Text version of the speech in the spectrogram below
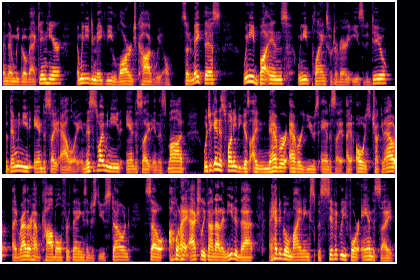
And then we go back in here and we need to make the large cogwheel. So to make this, we need buttons, we need planks, which are very easy to do, but then we need andesite alloy. And this is why we need andesite in this mod, which again is funny because I never ever use andesite. I always chuck it out. I'd rather have cobble for things and just use stone. So when I actually found out I needed that, I had to go mining specifically for andesite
